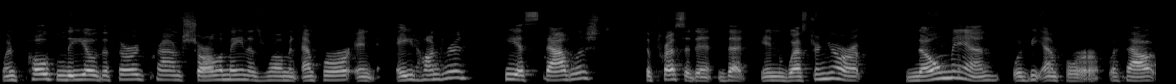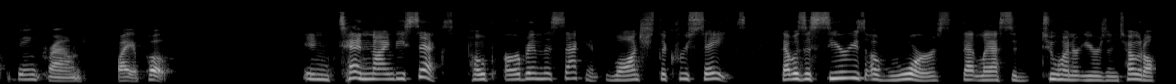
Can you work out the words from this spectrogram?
When Pope Leo III crowned Charlemagne as Roman Emperor in 800, he established the precedent that in Western Europe, no man would be emperor without being crowned by a pope. In 1096, Pope Urban II launched the Crusades. That was a series of wars that lasted 200 years in total.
